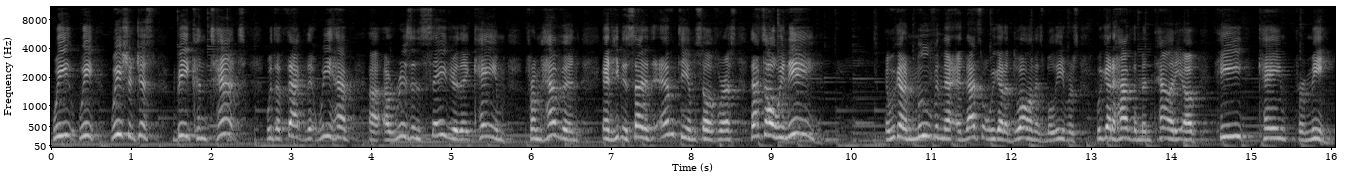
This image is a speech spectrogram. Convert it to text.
We, we, we should just be content with the fact that we have a, a risen Savior that came from heaven and He decided to empty Himself for us. That's all we need. And we got to move in that, and that's what we got to dwell on as believers. We got to have the mentality of He came for me,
